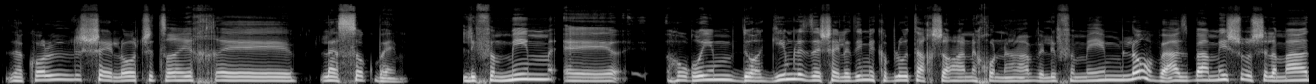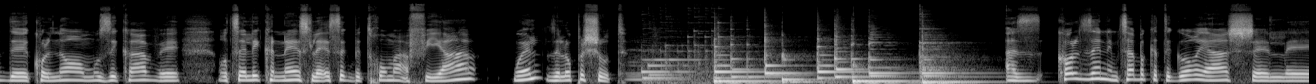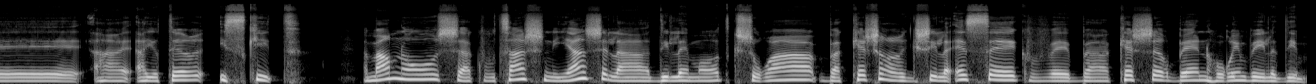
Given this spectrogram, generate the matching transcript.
זה הכל שאלות שצריך אה, לעסוק בהן. לפעמים אה, הורים דואגים לזה שהילדים יקבלו את ההכשרה הנכונה, ולפעמים לא, ואז בא מישהו שלמד אה, קולנוע או מוזיקה ורוצה להיכנס לעסק בתחום האפייה, well, זה לא פשוט. אז כל זה נמצא בקטגוריה של uh, היותר עסקית. אמרנו שהקבוצה השנייה של הדילמות קשורה בקשר הרגשי לעסק ובקשר בין הורים וילדים.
